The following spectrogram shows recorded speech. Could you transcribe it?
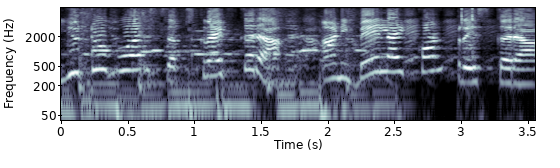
यूट्यूबवर सबस्क्राईब करा आणि बेल आयकॉन प्रेस करा.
